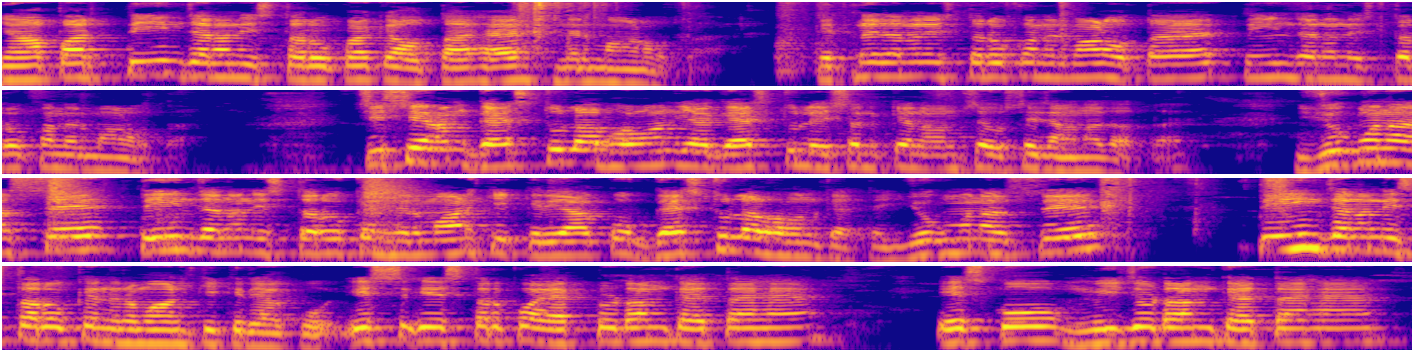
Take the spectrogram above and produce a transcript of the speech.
यहाँ पर तीन जनन स्तरों का क्या होता है? निर्माण होता है। कितने जनन स्तरों का निर्माण होता है? तीन जनन स्तरों का निर्माण होता है। जिसे हम गैस्तुला भवन या गैस्टुलेशन के नाम से उसे जाना जाता है। युग्मन से तीन जनन स्तरों के निर्माण की क्रिया को गैस्टुला भवन कहते हैं। युग्मन से तीन जनन स्तरों के निर्माण की क्रिया को इस स्तर को एक्टोडर्म कहते हैं, इसको मीजोडर्म कहते हैं,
